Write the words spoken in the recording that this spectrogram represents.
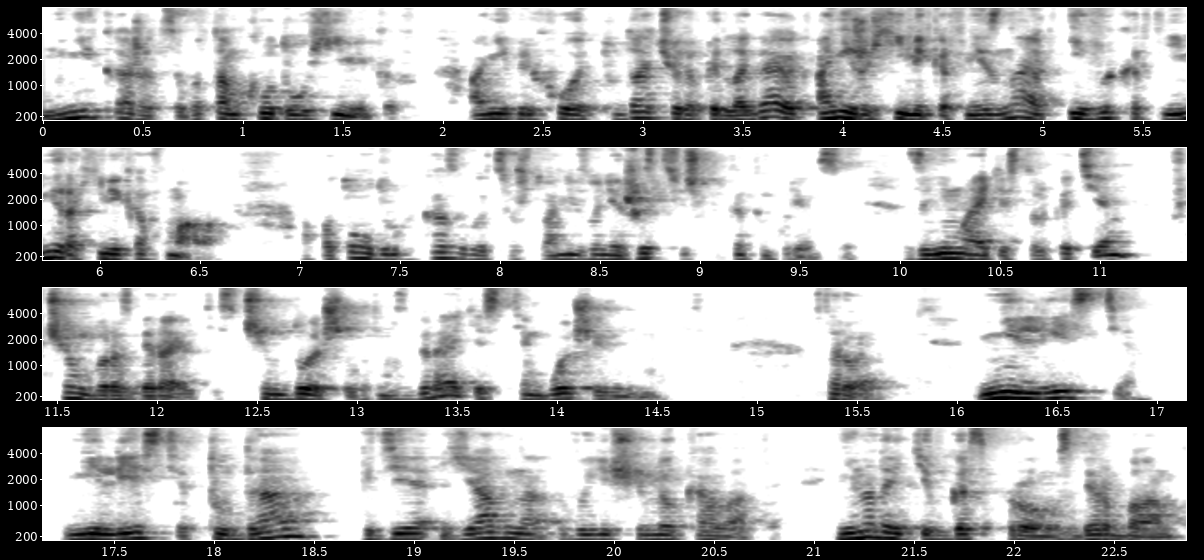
мне кажется, вот там круто у химиков. Они приходят туда, что-то предлагают, они же химиков не знают, и в их картине мира химиков мало. А потом вдруг оказывается, что они в зоне жесткой конкуренции. Занимайтесь только тем, в чем вы разбираетесь. Чем дольше вы в этом разбираетесь, тем больше и занимаетесь. Второе. Не лезьте, не лезьте туда, где явно вы еще мелковаты. Не надо идти в «Газпром», в Сбербанк,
